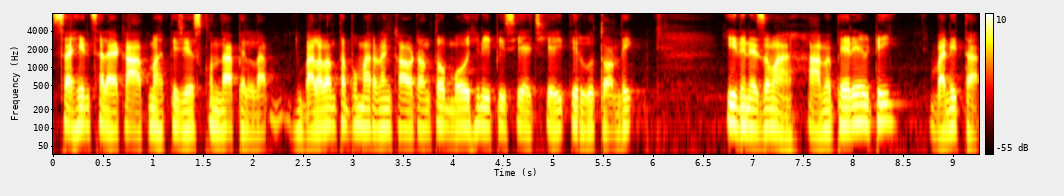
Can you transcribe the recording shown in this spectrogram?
సహించలేక ఆత్మహత్య చేసుకుందా పిల్ల. బలవంతపు మరణం కావడంతో మోహిని పిసిహెచ్ఐ తిరుగుతోంది. ఇది నిజమా? ఆమె పేరేమిటి? వనిత.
